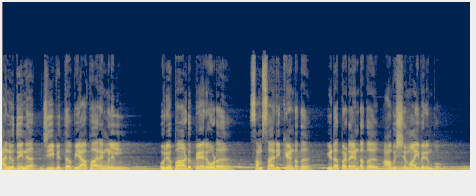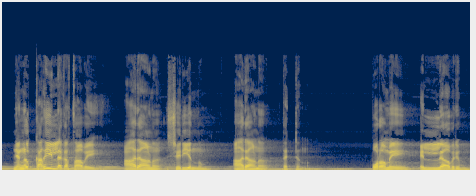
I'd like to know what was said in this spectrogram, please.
അനുദിന ജീവിത വ്യാപാരങ്ങളിൽ ഒരുപാട് പേരോട് സംസാരിക്കേണ്ടത് ഇടപെടേണ്ടത് ആവശ്യമായി വരുമ്പോൾ. ഞങ്ങൾക്കറിയില്ല കർത്താവേ ആരാണ് ശരിയെന്നും ആരാണ് തെറ്റെന്നും. പുറമേ എല്ലാവരും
